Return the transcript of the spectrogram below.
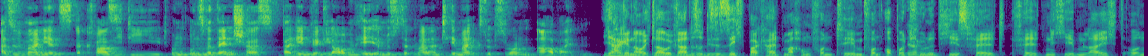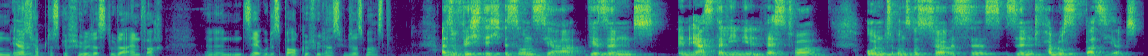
Also wir meinen jetzt äh, quasi die unsere Ventures, bei denen wir glauben, hey, ihr müsstet mal an Thema XY arbeiten. Ja, genau. Ich glaube, gerade so diese Sichtbarkeitmachung von Themen, von Opportunities ja. fällt, fällt nicht jedem leicht. Und ja. ich habe das Gefühl, dass du da einfach ein sehr gutes Bauchgefühl hast, wie du das machst. Also wichtig ist uns ja, wir sind in erster Linie Investor und unsere Services sind verlustbasiert.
